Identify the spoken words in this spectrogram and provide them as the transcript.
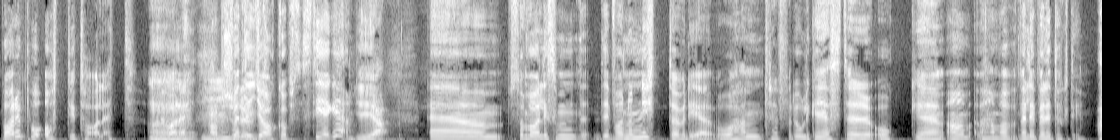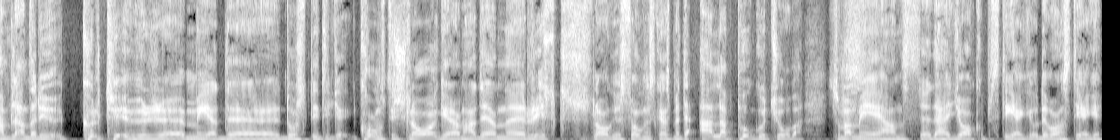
var det på 80-talet? Ja, det var det. Som hette. Jakobs stege. Ja. Um, som var liksom, det var något nytt över det och han träffade olika gäster och uh, ja, han var väldigt, väldigt duktig. Han blandade ju kultur eh, med eh, då, lite konstig slager. Han hade en rysk schlagersångerska som hette Alla Pugotjova som var med i hans, det här Jakob stege och det var en stege.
